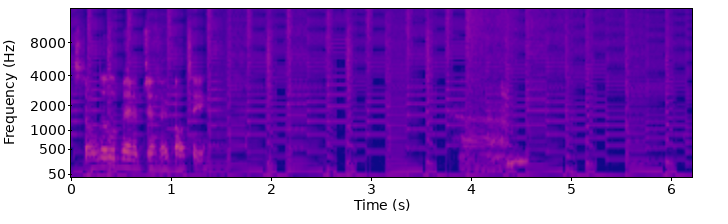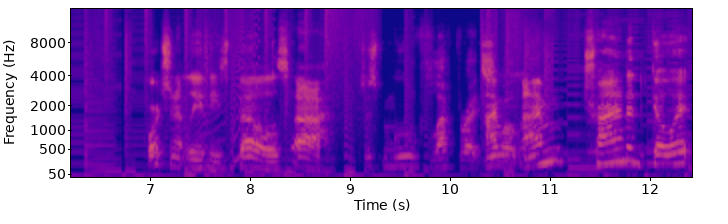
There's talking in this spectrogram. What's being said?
just a little bit of difficulty. Um, fortunately, these bells. Ah, Just move left, right, I'm. I'm trying to go it.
